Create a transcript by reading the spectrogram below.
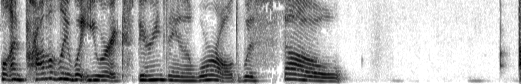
Well, and probably what you were experiencing in the world was so.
